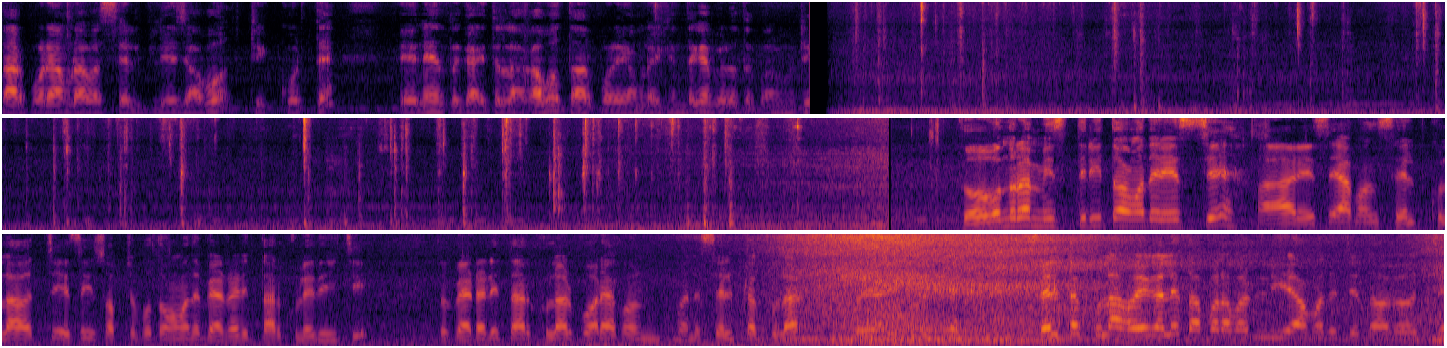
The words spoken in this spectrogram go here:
তারপরে আমরা আবার সেলফ নিয়ে যাব ঠিক করতে। এনে গাড়িতে লাগাবো, তারপরে আমরা এখান থেকে বেরোতে পারব, ঠিক? তো বন্ধুরা, মিস্ত্রি তো আমাদের এসছে, আর এসে এখন সেলফ খোলা হচ্ছে। এসেই সবচেয়ে প্রথম আমাদের ব্যাটারির তার খুলে দিয়েছি। তো ব্যাটারির তার খোলার পর এখন মানে সেলফটা খোলার সেলফটা খোলা হয়ে গেলে তারপর আবার নিয়ে আমাদের যেতে হবে হচ্ছে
